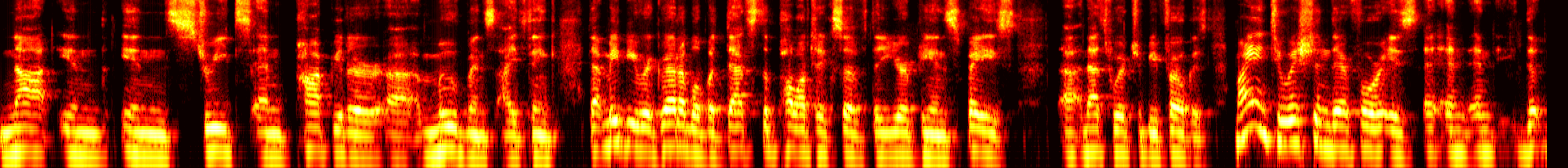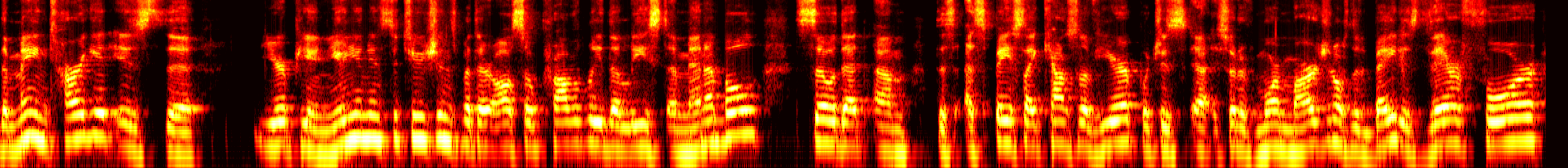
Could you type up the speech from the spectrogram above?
not in in streets and popular movements. I think that may be regrettable, but that's the politics of the European space. Uh, that's where it should be focused. My intuition, therefore, is and and the, the main target is the European Union institutions, but they're also probably the least amenable. So that um, this, a space like Council of Europe, which is uh, sort of more marginal to the debate, is therefore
